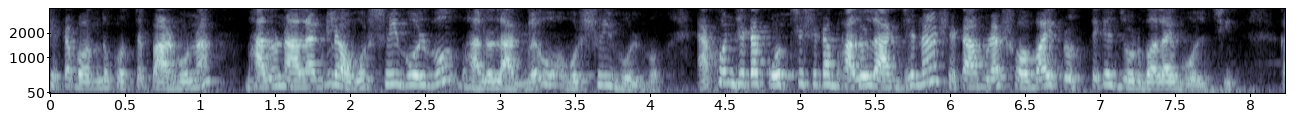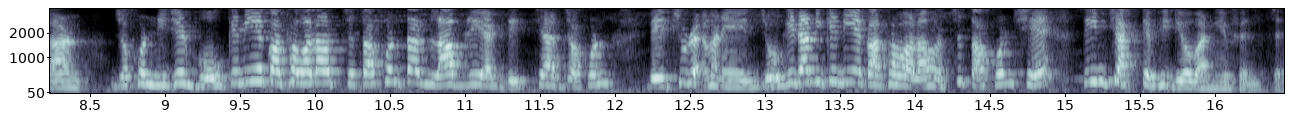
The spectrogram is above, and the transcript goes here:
সেটা বন্ধ করতে পারব না। ভালো না লাগলে অবশ্যই বলব, ভালো লাগলেও অবশ্যই বলব। এখন যেটা করছে সেটা ভালো লাগছে না, সেটা আমরা সবাই প্রত্যেকে জোর গলায় বলছি। কারণ যখন নিজের বউকে নিয়ে কথা বলা হচ্ছে, তখন তার লাভ রিয়ার দিচ্ছে। আর যখন বেচুরা মানে যোগী রানীকে নিয়ে কথা বলা হচ্ছে, তখন সে তিন চারটে ভিডিও বানিয়ে ফেলছে।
